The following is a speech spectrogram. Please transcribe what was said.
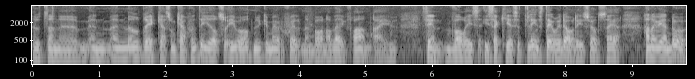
Utan eh, en, en murbräcka som kanske inte gör så oerhört mycket mål själv men banar väg för andra. Är ju, sen var Is- Isak Kiese står idag det är ju svårt att säga. Han har ju ändå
